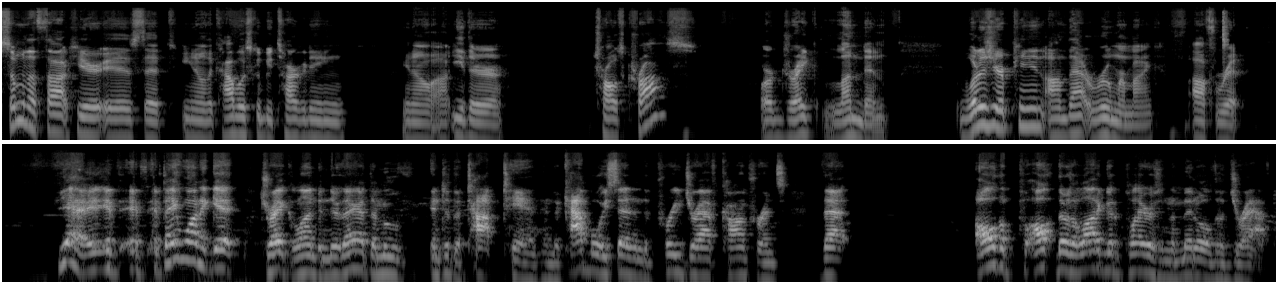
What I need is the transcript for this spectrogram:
some of the thought here is that you know the Cowboys could be targeting, you know, uh, either Charles Cross or Drake London. What is your opinion on that rumor, Mike? Off rip. Yeah, if if, if they want to get Drake London, they they have to move into the top ten. And the Cowboys said in the pre-draft conference that all the all, there's a lot of good players in the middle of the draft.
